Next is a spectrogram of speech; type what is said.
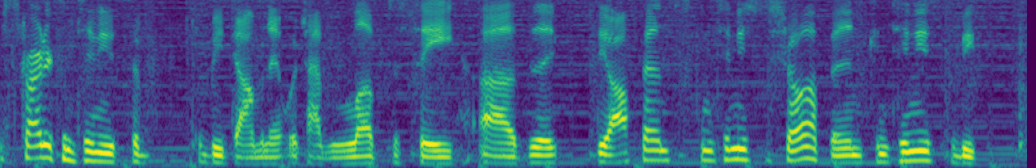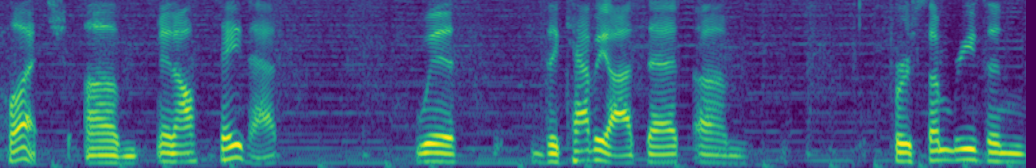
Strider continues to to be dominant, which I'd love to see. Uh, the the offense continues to show up and continues to be clutch. Um, and I'll say that with the caveat that um, for some reason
